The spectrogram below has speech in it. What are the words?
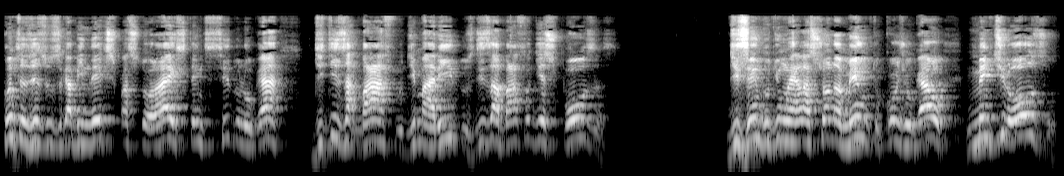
Quantas vezes os gabinetes pastorais têm sido lugar de desabafo de maridos, desabafo de esposas, dizendo de um relacionamento conjugal mentiroso.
